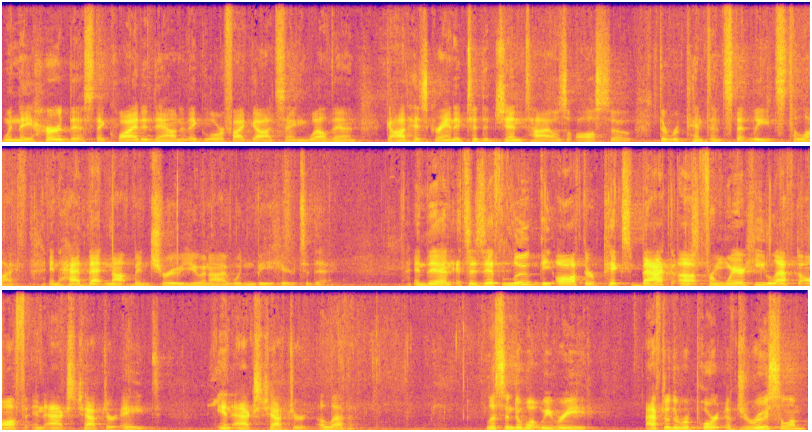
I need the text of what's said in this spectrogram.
When they heard this, they quieted down and they glorified God, saying, Well, then, God has granted to the Gentiles also the repentance that leads to life. And had that not been true, you and I wouldn't be here today. And then it's as if Luke, the author, picks back up from where he left off in Acts chapter 8, in Acts chapter 11. Listen to what we read. After the report of Jerusalem,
